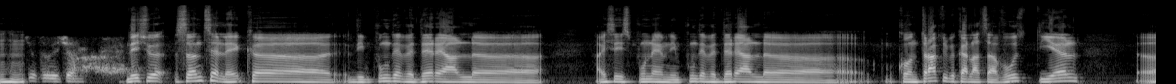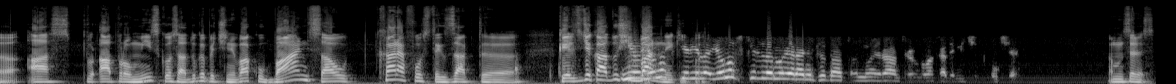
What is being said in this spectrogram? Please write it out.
Uh-huh. Ce să zicem? Deci să înțeleg că din punct de vedere al uh, hai să-i spunem, din punct de vedere al uh, contractului pe care l-ați avut, el uh, a, a promis că o să aducă pe cineva cu bani sau care a fost exact? Că el zice că a adus și eu, bani eu în echipă. Chirilă, eu nu Chirilă nu era niciodată, nu era antrenor academic Am înțeles.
